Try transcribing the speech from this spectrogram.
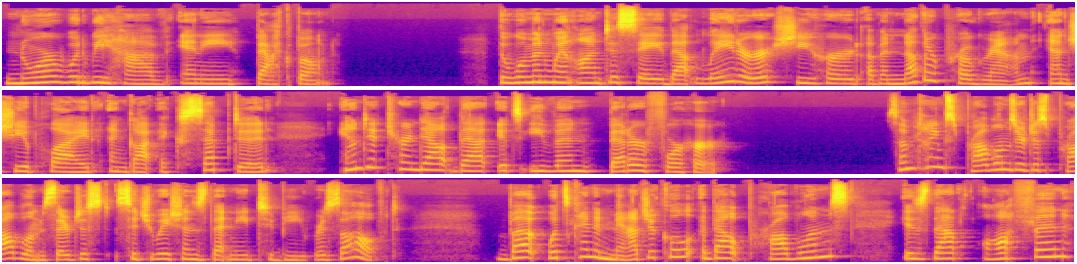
nor would we have any backbone. The woman went on to say that later she heard of another program and she applied and got accepted, and it turned out that it's even better for her. Sometimes problems are just problems, they're just situations that need to be resolved. But what's kind of magical about problems is that often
